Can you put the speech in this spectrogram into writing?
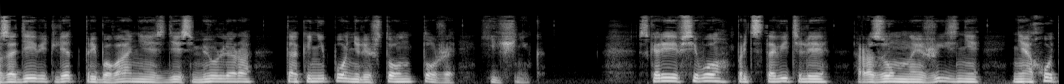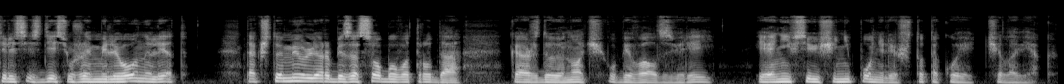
за девять лет пребывания здесь Мюллера так и не поняли, что он тоже хищник. Скорее всего, представители разумной жизни не охотились здесь уже миллионы лет — так что Мюллер без особого труда каждую ночь убивал зверей, и они все еще не поняли, что такое человек.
